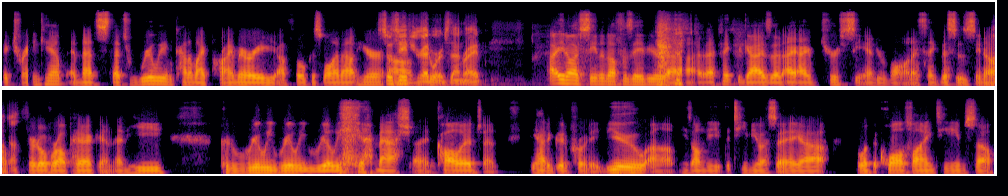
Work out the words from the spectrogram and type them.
big training camp, and that's that's really kind of my primary uh, focus while I'm out here. So Xavier um, Edwards, then, right? I, you know, I've seen enough of Xavier. Uh, I think the guys that I, am curious to see Andrew Vaughn. I think this is you know okay. third overall pick, and and he could really, really, really mash uh, in college, and he had a good pro debut. Um, he's on the the Team USA uh, Olympic qualifying team, so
